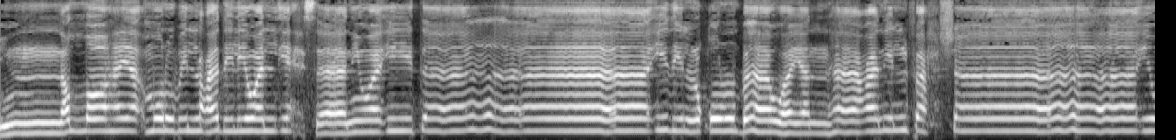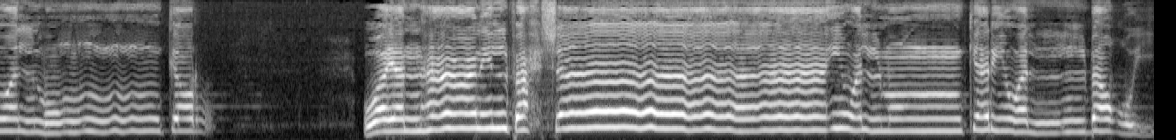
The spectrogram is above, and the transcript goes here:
إن الله يأمر بالعدل والإحسان وإيتاء ذي القربى وينهى عن الفحشاء والمنكر وينهى عن الفحشاء والمنكر والبغي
